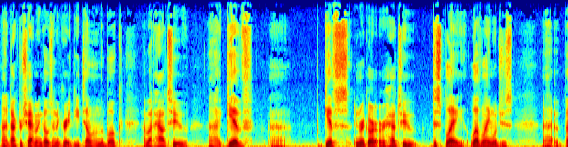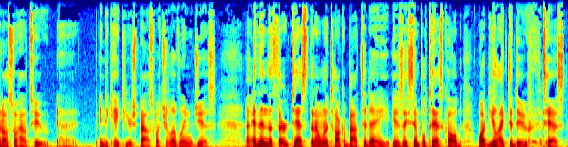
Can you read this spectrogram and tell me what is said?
Uh, Dr. Chapman goes into great detail in the book about how to uh, give uh, gifts in regard or how to display love languages, uh, but also how to uh, indicate to your spouse what your love language is. Uh, and then the third test that I want to talk about today is a simple test called What Do You Like to Do test.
